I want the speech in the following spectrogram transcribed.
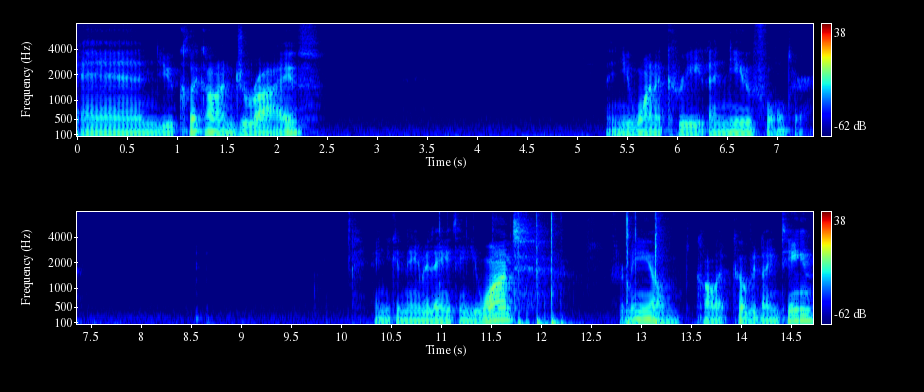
and you click on Drive and you want to create a new folder. And you can name it anything you want. For me, I'll call it COVID-19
